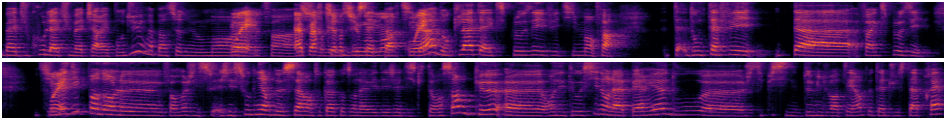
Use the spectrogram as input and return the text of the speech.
Bah, du coup, là, tu m'as déjà répondu à partir du moment, euh, Ouais, enfin, à le, partir du cette ouais, partie-là. Donc là, tu as explosé, effectivement. Enfin, donc tu as fait, t'as, enfin, explosé. Tu m'as dit que pendant le, enfin, moi, j'ai, sou- j'ai souvenir de ça, en tout cas, quand on avait déjà discuté ensemble, que, euh, on était aussi dans la période où, euh, je sais plus si c'est 2021, peut-être juste après,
